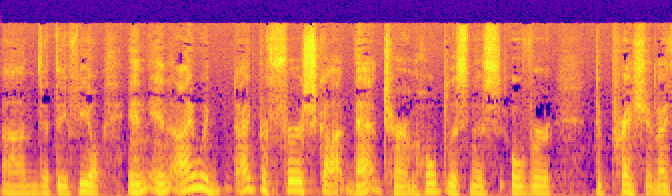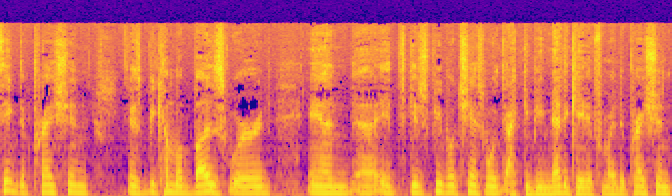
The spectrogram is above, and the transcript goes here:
um, that they feel. And and I would I prefer Scott that term hopelessness over depression. I think depression has become a buzzword, and uh, it gives people a chance. Well, I can be medicated for my depression,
